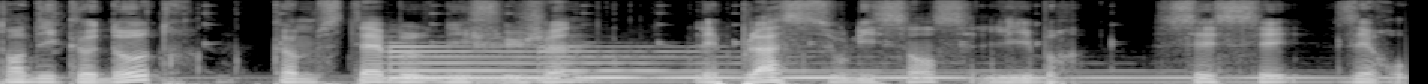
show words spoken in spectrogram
tandis que d'autres, comme Stable Diffusion, les placent sous licence libre CC0.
